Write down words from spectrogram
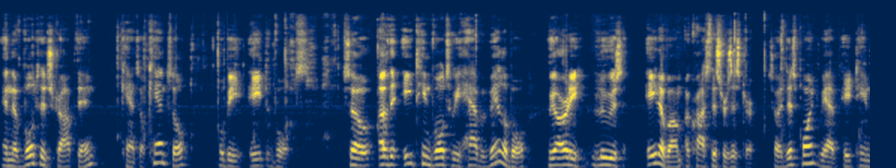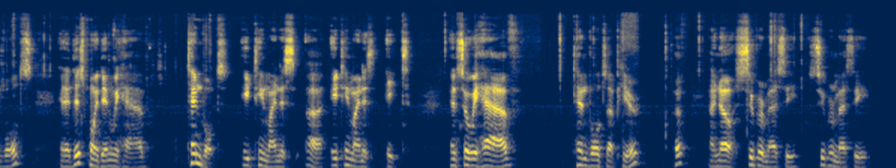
and the voltage drop then, cancel, cancel, will be 8 volts. So of the 18 volts we have available, we already lose 8 of them across this resistor. So at this point, we have 18 volts, and at this point then we have 10 volts, 18 minus, uh, 18 minus 8. And so we have 10 volts up here. I know, super messy, super messy.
